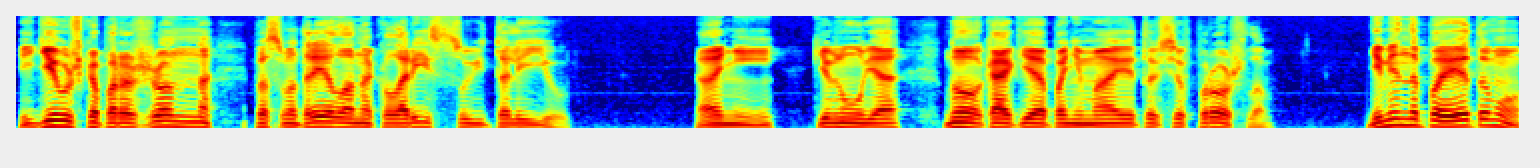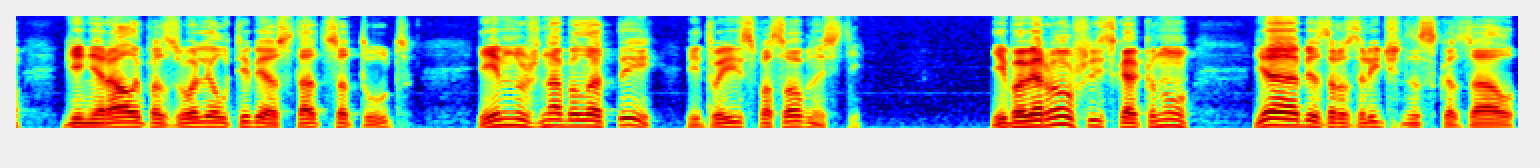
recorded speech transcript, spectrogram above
И девушка пораженно посмотрела на Клариссу и Талию. «Они?» — кивнул я, «но, как я понимаю, это все в прошлом. Именно поэтому генерал и позволил тебе остаться тут. Им нужна была ты и твои способности». И, повернувшись к окну, я безразлично сказал,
